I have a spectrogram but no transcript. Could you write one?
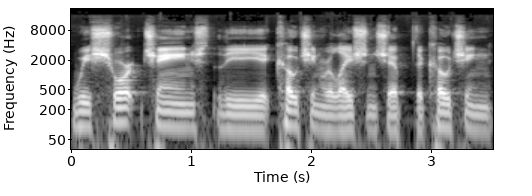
we shortchange the coaching relationship, the coaching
